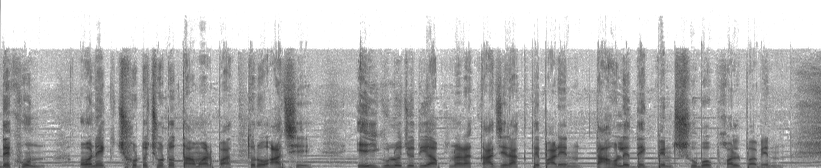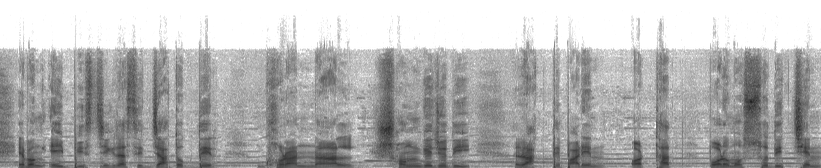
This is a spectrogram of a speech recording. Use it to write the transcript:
দেখুন, অনেক ছোট ছোট তামার পাত্র আছে। এইগুলো যদি আপনারা কাজে রাখতে পারেন, তাহলে দেখবেন শুভ ফল পাবেন। এবং এই বৃশ্চিক রাশির জাতকদের ঘোড়ার নাল সঙ্গে যদি রাখতে পারেন, অর্থাৎ পরামর্শ দিচ্ছেন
